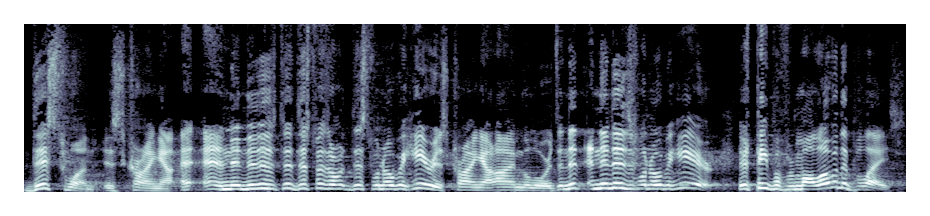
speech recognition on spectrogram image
This one is crying out. And, then this, this, one, over here is crying out, I am the Lord's. And then, and then this one over here. There's people from all over the place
